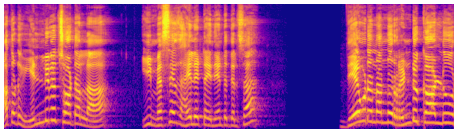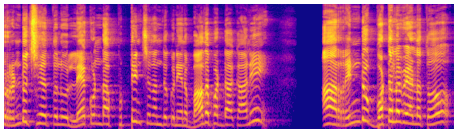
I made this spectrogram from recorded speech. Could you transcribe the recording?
అతడు వెళ్ళిన చోటల్లా ఈ మెసేజ్ హైలైట్ అయింది. ఏంటో తెలుసా? దేవుడు నన్ను రెండు కాళ్ళు రెండు చేతులు లేకుండా పుట్టించినందుకు నేను బాధపడ్డా కానీ ఆ రెండు బొట్టల వేళ్ళతో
